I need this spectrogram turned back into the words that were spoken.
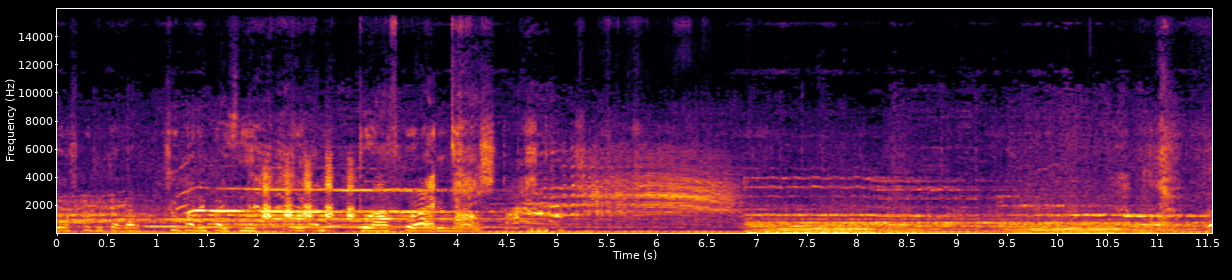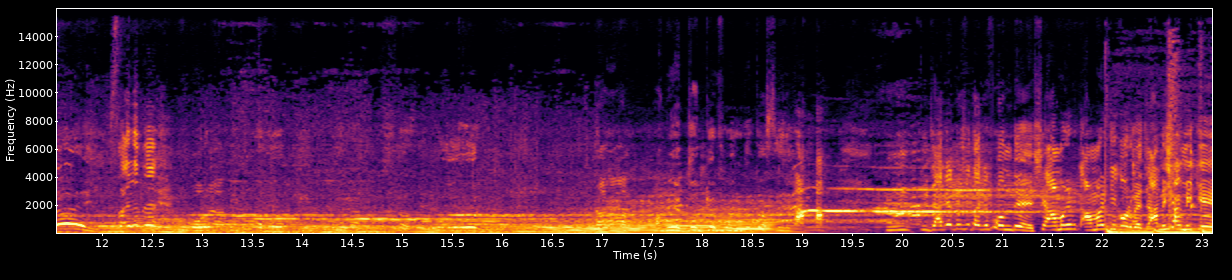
দশ কোটি টাকার সুপারি পাইছি। আমি ক্লাস করে দিব। ওরে আমি একজনকে ফোন দে সে আমাকে আমার কি করবে? জানিস আমি কে?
